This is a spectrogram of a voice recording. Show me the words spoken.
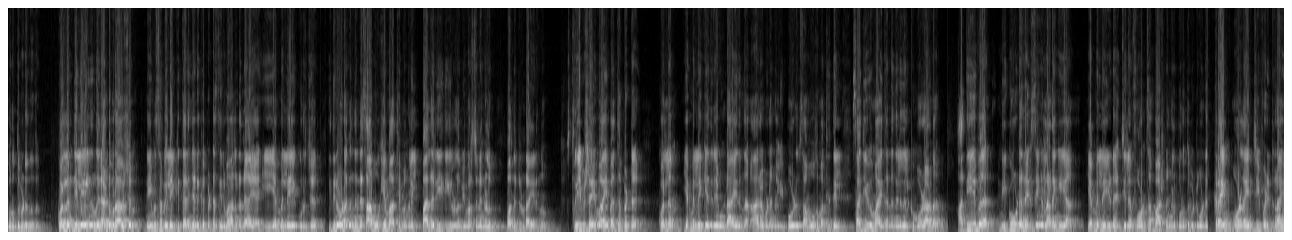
പുറത്തുവിടുന്നത്. കൊല്ലം ജില്ലയിൽ നിന്ന് രണ്ടു പ്രാവശ്യം നിയമസഭയിലേക്ക് തെരഞ്ഞെടുക്കപ്പെട്ട സിനിമാ നടനായ ഈ എം എൽ എയെ കുറിച്ച് ഇതിനോടകം തന്നെ സാമൂഹ്യ മാധ്യമങ്ങളിൽ പല രീതിയിലുള്ള വിമർശനങ്ങളും വന്നിട്ടുണ്ടായിരുന്നു. സ്ത്രീ വിഷയവുമായി ബന്ധപ്പെട്ട് കൊല്ലം എം എൽ എക്കെതിരെ ഉണ്ടായിരുന്ന ആരോപണങ്ങൾ ഇപ്പോഴും സമൂഹ മധ്യത്തിൽ സജീവമായി തന്നെ നിലനിൽക്കുമ്പോഴാണ്. അതീവ നിഗൂഢ രഹസ്യങ്ങൾ അടങ്ങിയ എം എൽ എയുടെ ചില ഫോൺ സംഭാഷണങ്ങൾ പുറത്തുവിട്ടുകൊണ്ട് ക്രൈം ഓൺലൈൻ ചീഫ് എഡിറ്ററായ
